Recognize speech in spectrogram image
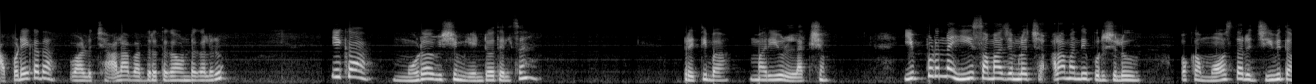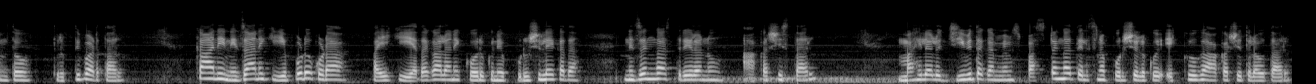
అప్పుడే కదా వాళ్ళు చాలా భద్రతగా ఉండగలరు. ఇక మూడో విషయం ఏంటో తెలుసా? ప్రతిభ మరియు లక్ష్యం. ఇప్పుడున్న ఈ సమాజంలో చాలామంది పురుషులు ఒక మోస్తరు జీవితంతో తృప్తి పడతారు కానీ నిజానికి ఎప్పుడూ కూడా పైకి ఎదగాలని కోరుకునే పురుషులే కదా. నిజంగా స్త్రీలను ఆకర్షిస్తారు? మహిళలు జీవిత గమ్యం స్పష్టంగా తెలిసిన పురుషులకు ఎక్కువగా ఆకర్షితులవుతారు.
